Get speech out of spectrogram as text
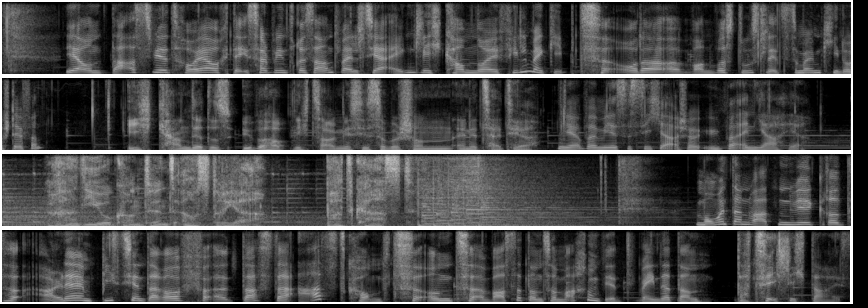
Ja, und das wird heuer auch deshalb interessant, weil es ja eigentlich kaum neue Filme gibt. Oder äh, wann warst du das letzte Mal im Kino, Stefan? Ich kann dir das überhaupt nicht sagen, es ist aber schon eine Zeit her. Ja, bei mir ist es sicher auch schon über ein Jahr her. Radio Content Austria Podcast. Momentan warten wir gerade alle ein bisschen darauf, dass der Arzt kommt und was er dann so machen wird, wenn er dann tatsächlich da ist.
